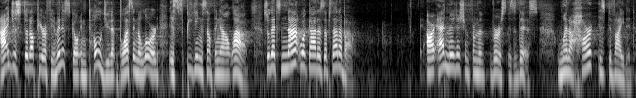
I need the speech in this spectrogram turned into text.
I just stood up here a few minutes ago and told you that blessing the Lord is speaking something out loud. So that's not what God is upset about. Our admonition from the verse is this when a heart is divided,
